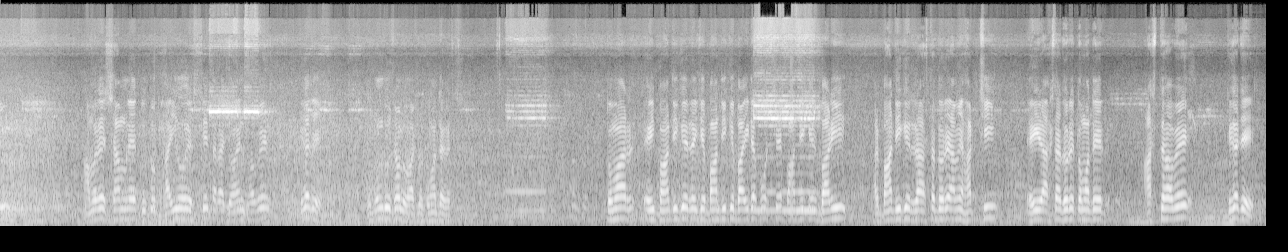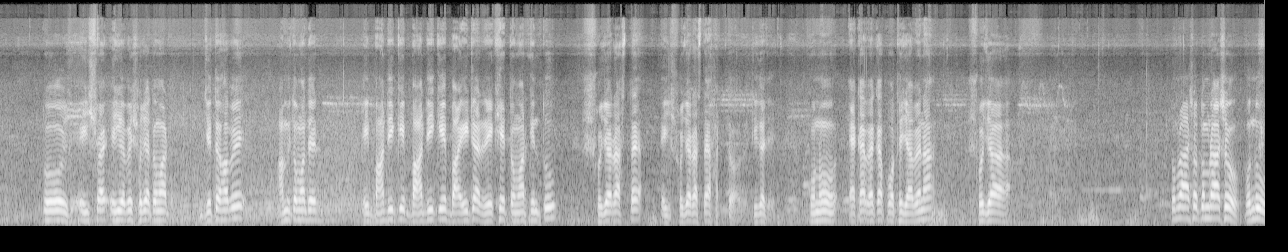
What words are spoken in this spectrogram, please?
আমাদের সামনে দুটো ভাইও এসছে, তারা জয়েন্ট হবে, ঠিক আছে? তো বন্ধু, চলো, আসো, তোমার দেখাচ্ছি। তোমার এই বাঁ দিকের এই যে বাঁ দিকে বাড়িটা পড়ছে বাঁ দিকের বাড়ি আর বাঁ দিকের রাস্তা ধরে আমি হাঁটছি। এই রাস্তা ধরে তোমাদের আসতে হবে, ঠিক আছে? তো এই এইভাবে সোজা তোমার যেতে হবে। আমি তোমাদের এই বাঁদিকে বাঁদিকে বাড়িটা রেখে তোমার কিন্তু সোজা রাস্তায়, এই সোজা রাস্তায় হাঁটতে হবে, ঠিক আছে? কোনো একা বেকা পথে যাবে না, সোজা। তোমরা আসো তোমরা আসো, বন্ধু।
